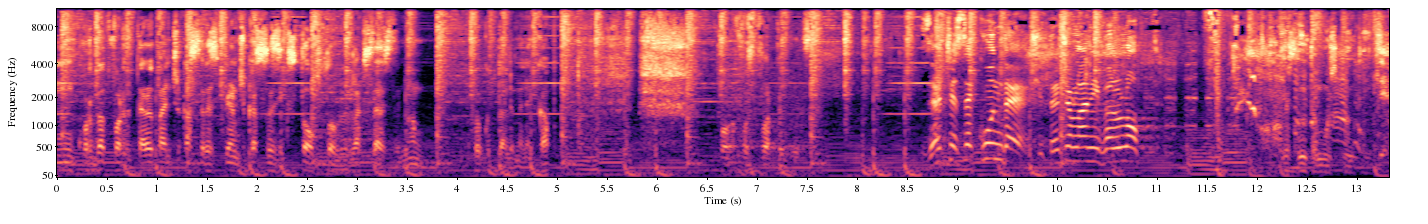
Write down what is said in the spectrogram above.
M-am încordat foarte tare, după aia am încercat să respir, am încercat să zic stop, stop, relaxează N-am făcut ale mele în cap. A fost foarte bun. 10 secunde și trecem la nivelul 8. Trebuie să nu te mușcă în timp.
